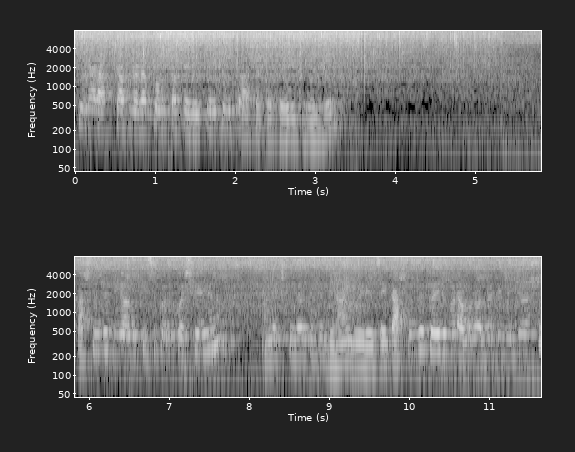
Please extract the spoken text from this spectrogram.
চুলার আঁচটা আপনারা কমতা পেরেছেই কিন্তু আচারটা তৈরি করে নেবেন। কাসুন্দি দিয়ে আমি কিছুক্ষণ কষিয়ে নিলাম। অনেক সুন্দর কিন্তু ঘ্রাণ বেরিয়েছে এই কাসুন্দি তৈরি করে আমার অলরেডি ভিডিও আছে।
